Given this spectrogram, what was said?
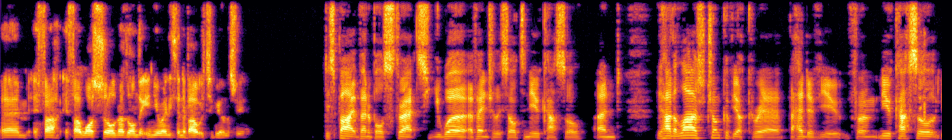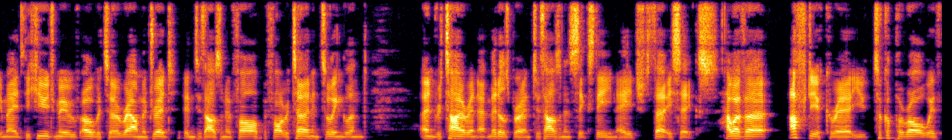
Um, if I if I was sold, I don't think he knew anything about it. To be honest with you. Despite Venables' threats, you were eventually sold to Newcastle, and you had a large chunk of your career ahead of you. From Newcastle, you made the huge move over to Real Madrid in 2004 before returning to England and retiring at Middlesbrough in 2016, aged 36. However, after your career, you took up a role with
